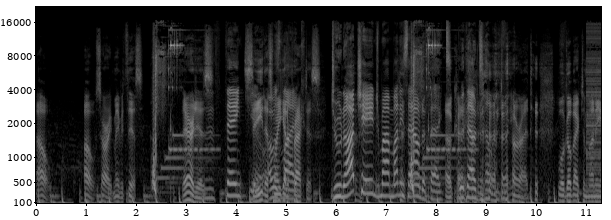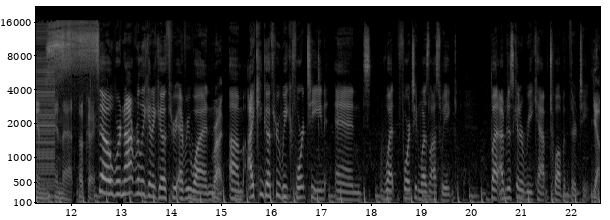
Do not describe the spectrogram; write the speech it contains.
Oh. Oh. Sorry. Maybe it's this. There it is. Thank you. See, that's I why was you gotta like, practice. Do not change my money sound effect Okay. without telling me. All right. We'll go back to money and, and that. Okay. So we're not really going to go through everyone. Right. Um, I can go through week 14 and what 14 was last week, but I'm just going to recap 12 and 13. Yeah.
